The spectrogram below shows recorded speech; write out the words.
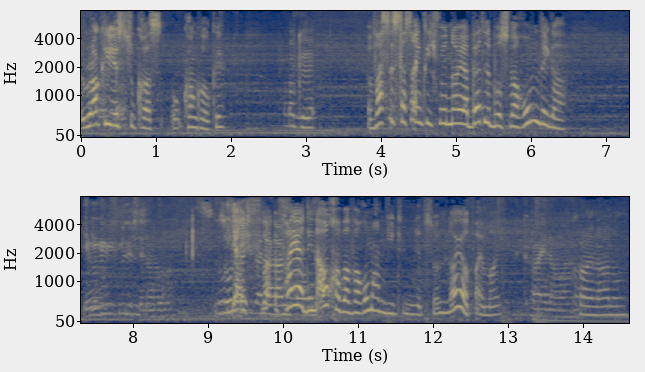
Rocky ist zu krass. Oh, Conker, okay. Okay. Was ist das eigentlich für ein neuer Battlebus? Warum, Digga? Irgendwie fühle ich den aber. So ja, ich er feier den auch, aber warum haben die den jetzt so neu auf einmal? Keine Ahnung. Keine Ahnung.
